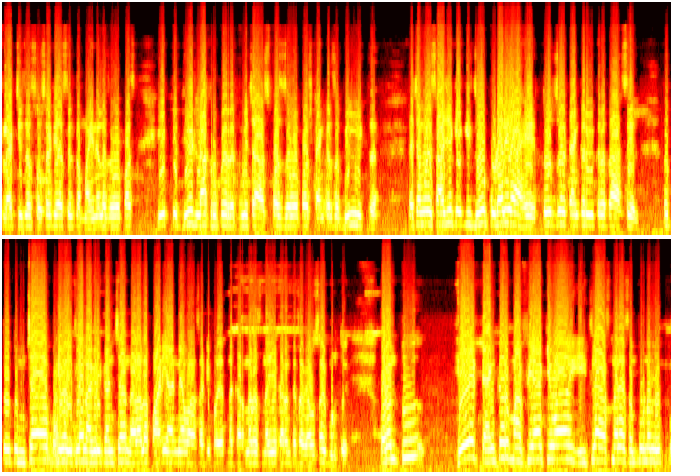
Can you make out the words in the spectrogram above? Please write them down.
फ्लॅटची जर सोसायटी असेल तर महिन्याला जवळपास एक ते दीड लाख रुपये रकमेच्या आसपास जवळपास टँकरचं बिल निघतं. त्याच्यामुळे साहजिक आहे की जो पुढारी आहे तोच जर टँकर विक्रेता असेल तर तो तुमच्या किंवा इथल्या नागरिकांच्या नळाला पाणी आणण्यासाठी प्रयत्न करणारच नाहीये कारण त्याचा व्यवसाय बुडतोय. परंतु हे टँकर माफिया किंवा इथल्या असणाऱ्या संपूर्ण लोक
